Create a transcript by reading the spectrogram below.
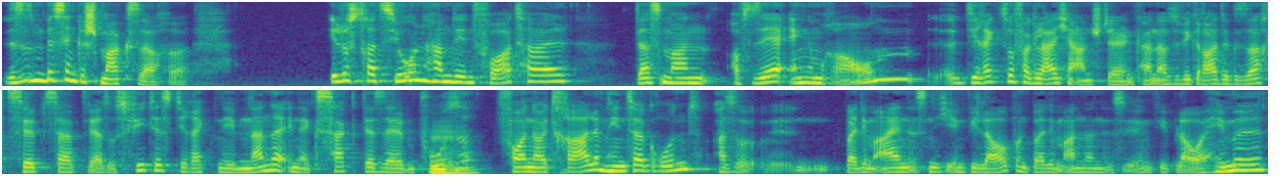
das ist ein bisschen Geschmackssache. Illustrationen haben den Vorteil, dass man auf sehr engem Raum direkt so Vergleiche anstellen kann. Also wie gerade gesagt, Silpsalp versus Fitis direkt nebeneinander in exakt derselben Pose, mhm. vor neutralem Hintergrund. Also äh, bei dem einen ist nicht irgendwie Laub und bei dem anderen ist irgendwie blauer Himmel.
